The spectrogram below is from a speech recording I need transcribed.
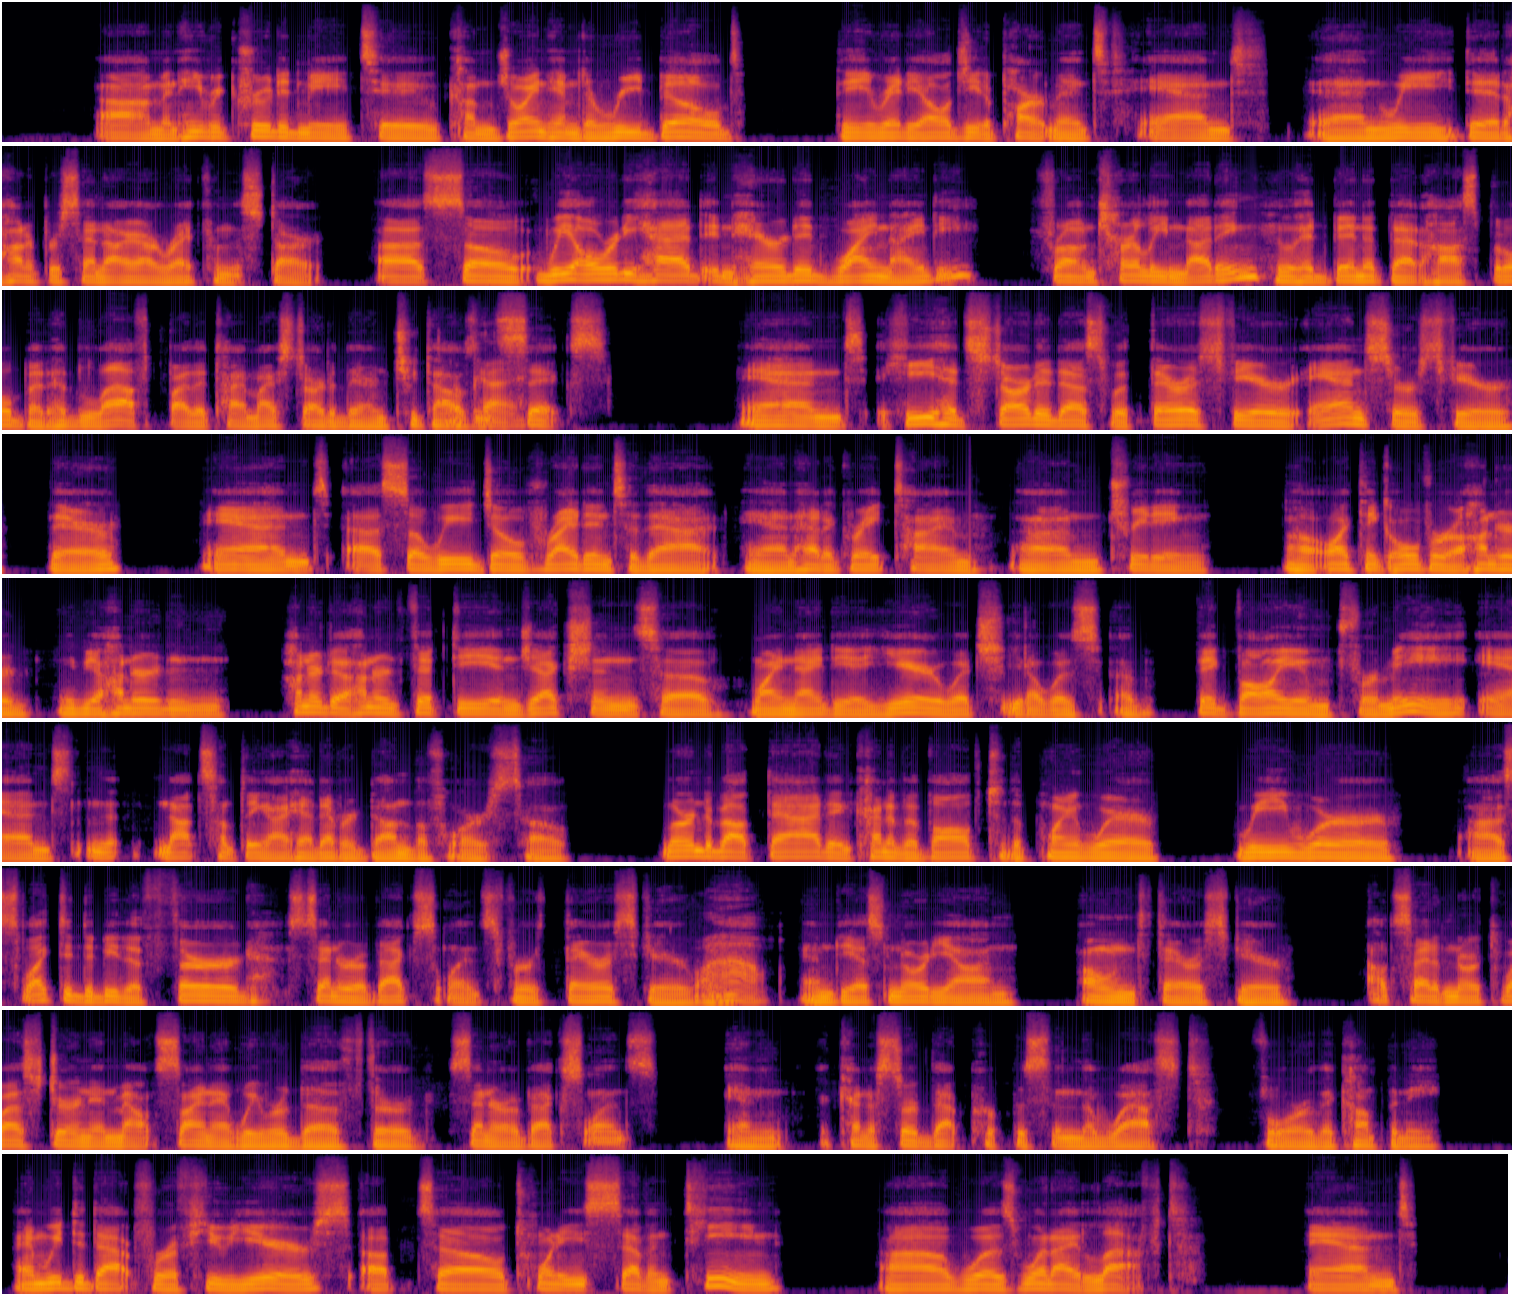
Um, and he recruited me to come join him to rebuild the radiology department. And, and we did 100% IR right from the start. Uh, so we already had inherited Y90 from Charlie Nutting, who had been at that hospital but had left by the time I started there in 2006. Okay. And he had started us with TheraSphere and SIR-Sphere there. And uh, so we dove right into that and had a great time um, treating uh, I think over 100, maybe 100 and 100 to 150 injections of Y90 a year, which you know was a big volume for me and n- not something I had ever done before. So learned about that and kind of evolved to the point where we were uh, selected to be the third center of excellence for TheraSphere. Wow. MDS Nordion owned TheraSphere. Outside of Northwestern and Mount Sinai, we were the third center of excellence and kind of served that purpose in the West for the company. And we did that for a few years up till 2017 uh, was when I left. And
